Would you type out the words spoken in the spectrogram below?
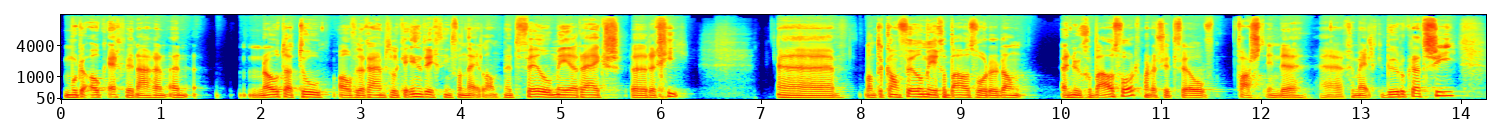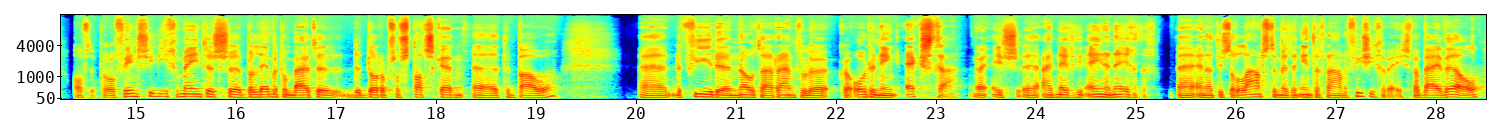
We moeten ook echt weer naar een, een nota toe over de ruimtelijke inrichting van Nederland. Met veel meer rijksregie. Uh, want er kan veel meer gebouwd worden dan er nu gebouwd wordt. Maar er zit veel vast in de uh, gemeentelijke bureaucratie. Of de provincie die gemeentes belemmert om buiten de dorps- of stadskern te bouwen. Uh, de vierde nota ruimtelijke ordening extra uh, is uh, uit 1991. en dat is de laatste met een integrale visie geweest. Waarbij wel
